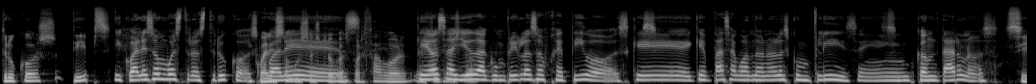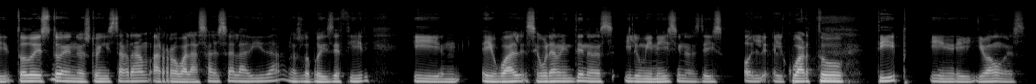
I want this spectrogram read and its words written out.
trucos, tips. ¿Y cuáles son vuestros trucos? ¿Cuáles son vuestros trucos, por favor? ¿Qué os ayuda a cumplir los objetivos? ¿Qué, ¿qué pasa cuando no los cumplís? En contarnos. Sí, todo esto en nuestro Instagram, arroba la salsa la vida, nos lo podéis decir. Y e igual seguramente nos iluminéis y nos deis el cuarto tip y, vamos,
